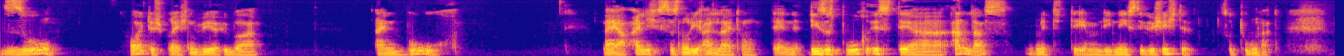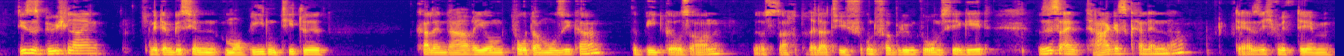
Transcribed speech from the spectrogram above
So, heute sprechen wir über ein Buch. Naja, eigentlich ist es nur die Einleitung, denn dieses Buch ist der Anlass, mit dem die nächste Geschichte zu tun hat. Dieses Büchlein mit dem bisschen morbiden Titel Kalendarium toter Musiker, The Beat Goes On, das sagt relativ unverblümt, worum es hier geht. Das ist ein Tageskalender, der sich mit dem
